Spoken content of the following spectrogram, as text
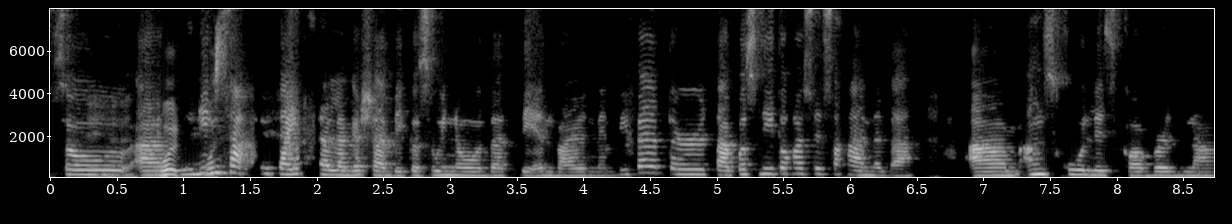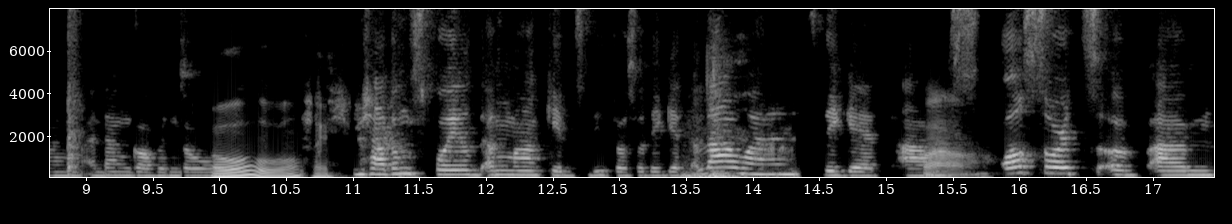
So, um, What- naging what's- sacrifice talaga siya because we know that the environment be better. Tapos dito kasi sa Canada, um, ang school is covered ng, ng government. So, Oh, okay. masyadong spoiled ang mga kids dito. So they get allowance, they get um, Wow. all sorts of um,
